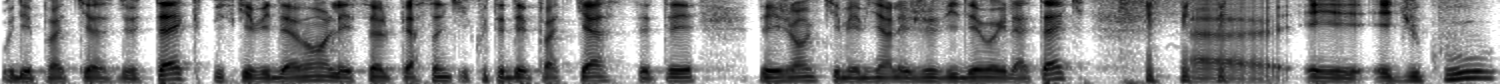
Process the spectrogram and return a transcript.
ou des podcasts de tech, puisqu'évidemment, les seules personnes qui écoutaient des podcasts, c'était des gens qui aimaient bien les jeux vidéo et la tech. euh, et, et, du coup,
